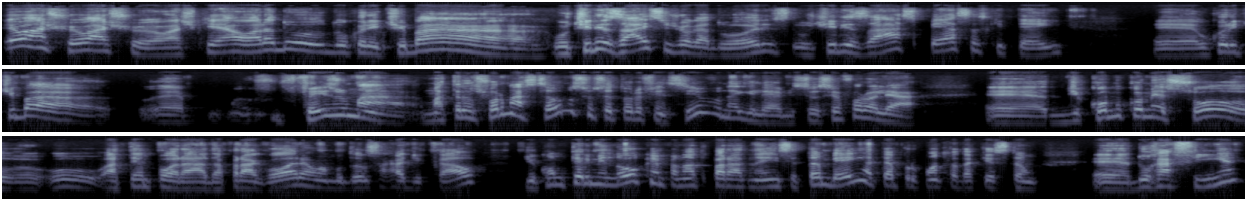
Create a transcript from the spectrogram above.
Eu acho, eu acho. Eu acho que é a hora do, do Curitiba utilizar esses jogadores, utilizar as peças que tem. É, o Curitiba é, fez uma, uma transformação no seu setor ofensivo, né, Guilherme? Se você for olhar é, de como começou o, a temporada para agora, é uma mudança radical. De como terminou o Campeonato Paranaense também, até por conta da questão é, do Rafinha.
